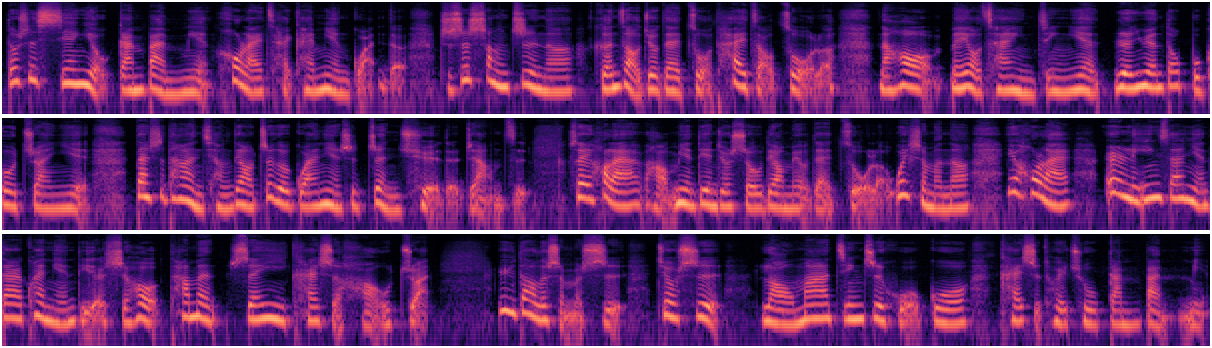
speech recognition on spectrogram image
都是先有干拌面，后来才开面馆的。只是上志呢，很早就在做，太早做了，然后没有餐饮经验，人员都不够专业。但是他很强调这个观念是正确的。这样子，所以后来好面店就收掉，没有再做了。为什么呢？因为后来二零一三年大概快年底的时候，他们生意开始好转，遇到了什么事？就是老妈精致火锅开始推出干拌面。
